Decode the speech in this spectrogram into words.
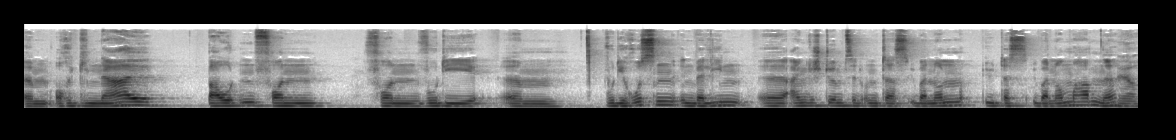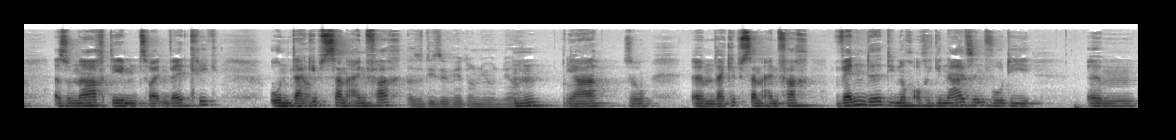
ähm, Originalbauten von, von wo die ähm, wo die Russen in Berlin äh, eingestürmt sind und das übernommen, das übernommen haben, ne? Ja. Also nach dem Zweiten Weltkrieg. Und da Ja. gibt es dann einfach Also die Sowjetunion, ja. Mhm, ja, so. Ähm, da gibt es dann einfach Wände, die noch original sind, wo die, ähm,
